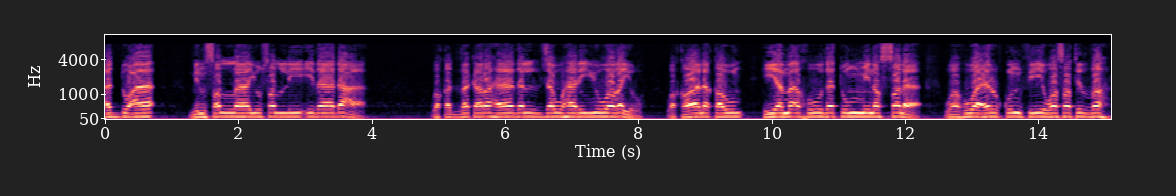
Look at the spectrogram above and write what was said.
الدعاء من صلى يصلي إذا دعا. وقد ذكر هذا الجوهري وغيره وقال قوم هي مأخوذة من الصلاة وهو عرق في وسط الظهر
